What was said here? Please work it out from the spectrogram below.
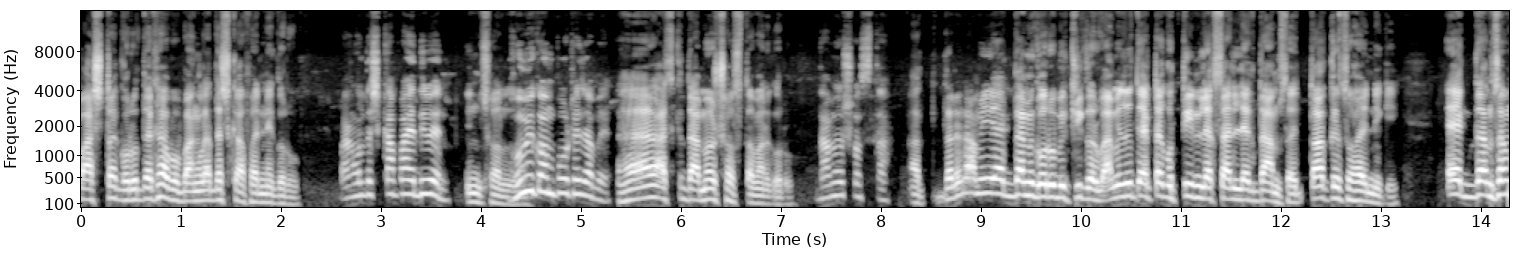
পাঁচটা গরু দেখাবো বাংলাদেশ কাফাইনে গরু। বাংলাদেশ কাঁপায় দিবেন? ইনশাল্লাহ। ভূমিকম্প উঠে যাবে? হ্যাঁ আজকে দামেও সস্তা আমার গরু। দামেও সস্তা। আর ধরেন আমি এক দামে গরু বিক্রি করব আমি যদি একটা গরু তিন লাখ চার লাখ দাম চাই তা কিছু হয় নাকি? এক দাম চাম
